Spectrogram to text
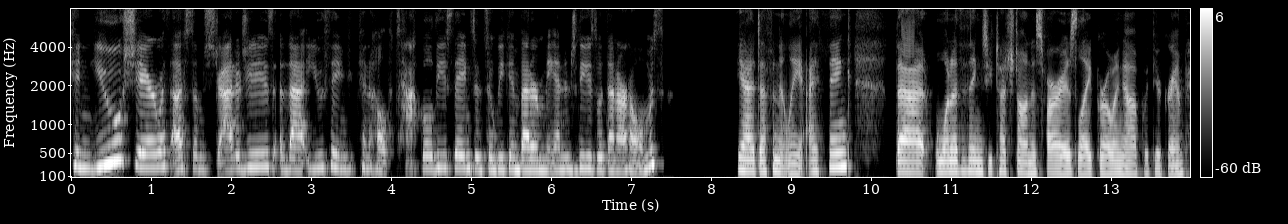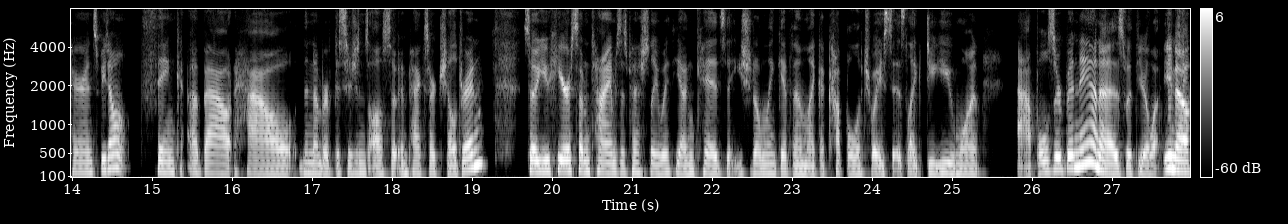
Can you share with us some strategies that you think can help tackle these things and so we can better manage these within our homes? Yeah, definitely. I think that one of the things you touched on as far as like growing up with your grandparents, we don't think about how the number of decisions also impacts our children. So you hear sometimes, especially with young kids, that you should only give them like a couple of choices. Like, do you want apples or bananas with your, you know,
